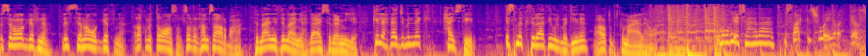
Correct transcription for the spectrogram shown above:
لسه ما وقفنا لسه ما وقفنا. رقم التواصل صفر خمسة أربعة ثمانية ثمانية أحد سبعمية. كل اللي يحتاج منك حاجتين. اسمك ثلاثي والمدينة وعلى طول بتكون معي على الهواء. المواضيع سهلات بس ركز شوي ركز.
